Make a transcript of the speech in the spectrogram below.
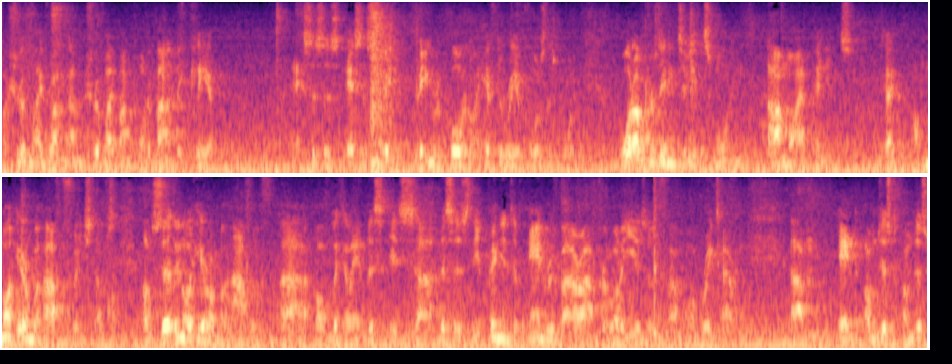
I should have made one um, should have made one point abundantly clear. And as this is as this is being recorded, I have to reinforce this point. What I'm presenting to you this morning are my opinions. Okay, I'm not here on behalf of Foodstuffs. I'm certainly not here on behalf of uh, of Liquorland. This is uh, this is the opinions of Andrew Barr after a lot of years of, um, of retailing. Um, and I'm just I'm just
